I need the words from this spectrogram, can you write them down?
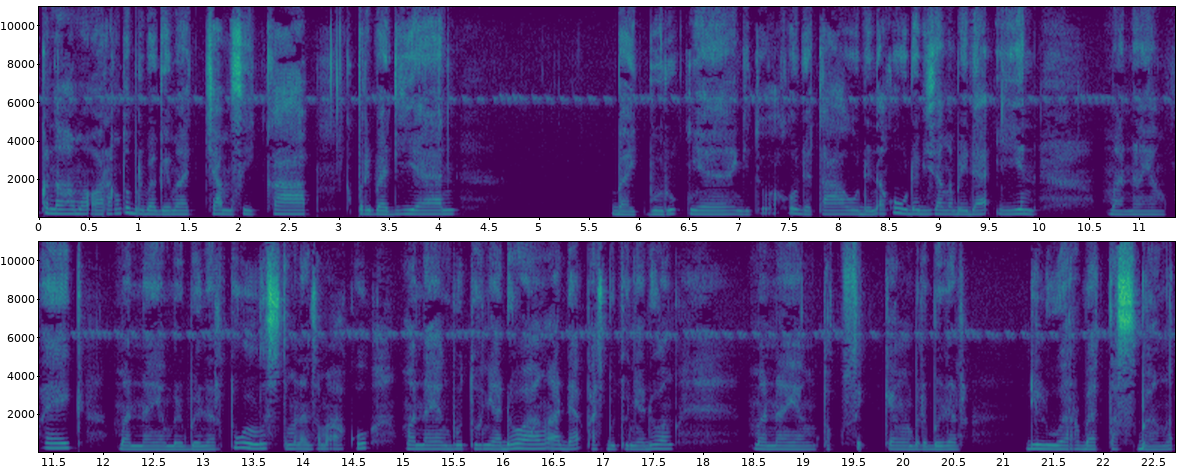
kenal sama orang tuh berbagai macam sikap kepribadian baik buruknya gitu. Aku udah tahu dan aku udah bisa ngebedain mana yang fake mana yang benar-benar tulus temenan sama aku mana yang butuhnya doang ada pas butuhnya doang mana yang toxic yang benar-benar di luar batas banget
